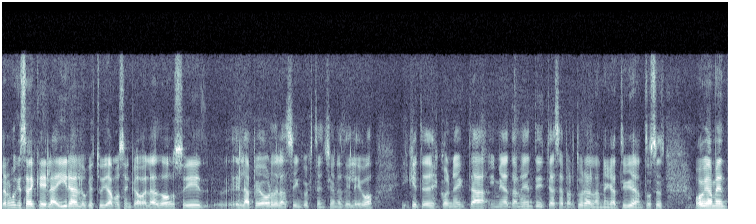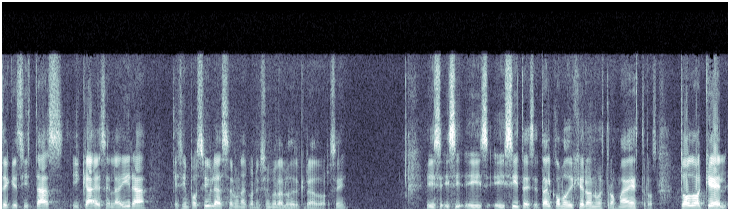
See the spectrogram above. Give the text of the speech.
Tenemos que saber que la ira, lo que estudiamos en Kabbalah 2, es la peor de las cinco extensiones del ego y que te desconecta inmediatamente y te hace apertura a la negatividad. Entonces, obviamente que si estás y caes en la ira, es imposible hacer una conexión con la luz del Creador, ¿sí? Y, cita, dice, tal como dijeron nuestros maestros, todo aquel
